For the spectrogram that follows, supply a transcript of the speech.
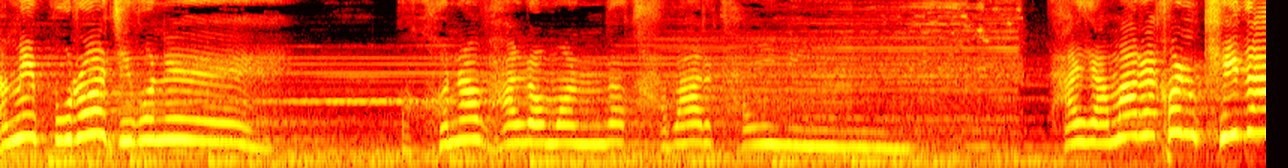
আমি পুরো জীবনে কখনো ভালো মন্দ খাবার খাইনি। তাই আমার এখন খিদা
